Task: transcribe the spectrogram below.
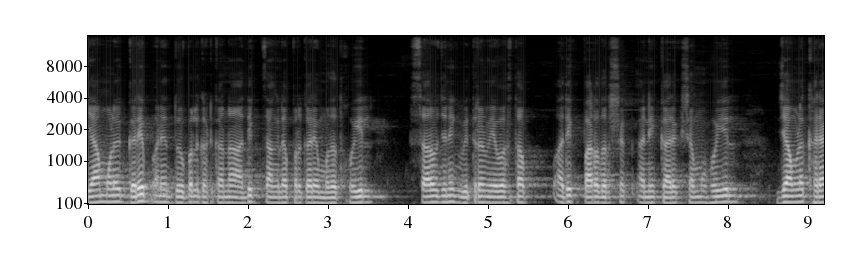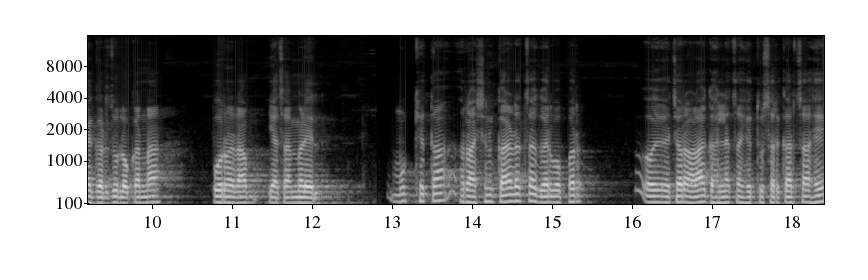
यामुळे गरीब आणि दुर्बल घटकांना अधिक चांगल्या प्रकारे मदत होईल. सार्वजनिक वितरण व्यवस्था अधिक पारदर्शक आणि कार्यक्षम होईल ज्यामुळे खऱ्या गरजू लोकांना पूर्ण लाभ याचा मिळेल. मुख्यतः राशन कार्डचा गैरवापर याच्यावर आळा घालण्याचा हेतू सरकारचा आहे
